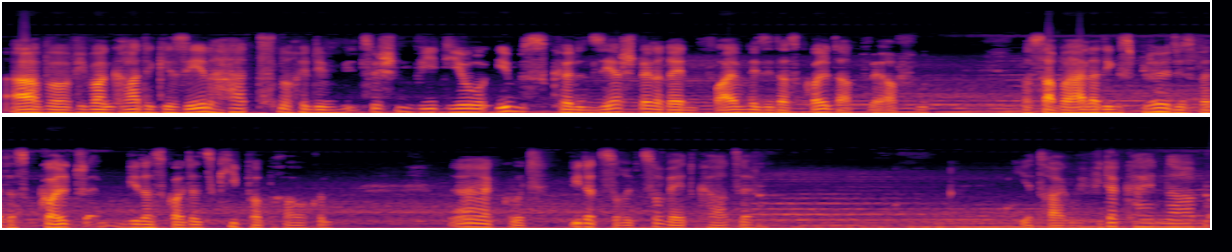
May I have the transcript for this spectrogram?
Aber wie man gerade gesehen hat, noch in dem Zwischenvideo, Imps können sehr schnell rennen, vor allem wenn sie das Gold abwerfen. Was aber allerdings blöd ist, weil das Gold, wir das Gold als Keeper brauchen. Ah gut, wieder zurück zur Weltkarte. Hier tragen wir wieder keinen Namen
